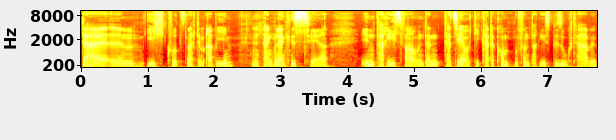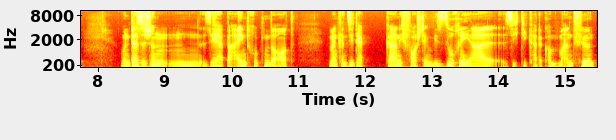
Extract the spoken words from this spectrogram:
da ähm, ich kurz nach dem Abi, lang, lang ist her, in Paris war und dann tatsächlich auch die Katakomben von Paris besucht habe. Und das ist schon ein sehr beeindruckender Ort. Man kann sich da gar nicht vorstellen, wie surreal sich die Katakomben anführen.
